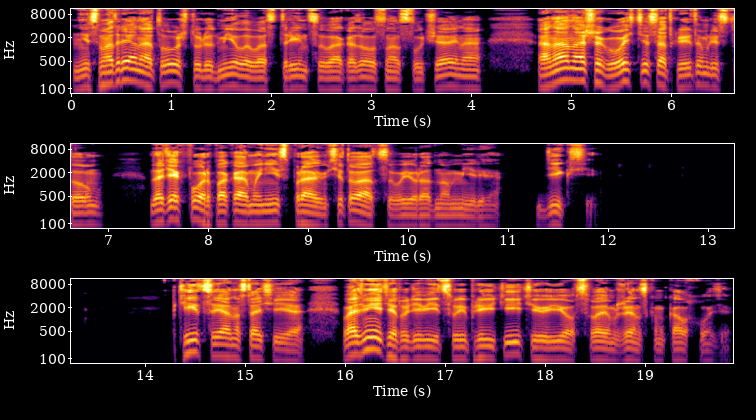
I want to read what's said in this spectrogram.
Несмотря на то, что Людмила Востринцева оказалась у нас случайно, она наша гостья с открытым листом, до тех пор, пока мы не исправим ситуацию в ее родном мире. Дикси. Птица и Анастасия, возьмите эту девицу и приютите ее в своем женском колхозе.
